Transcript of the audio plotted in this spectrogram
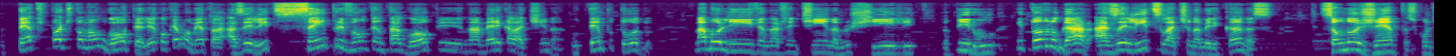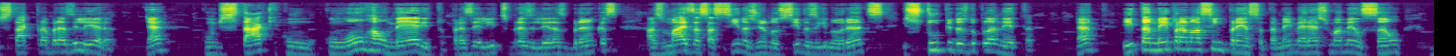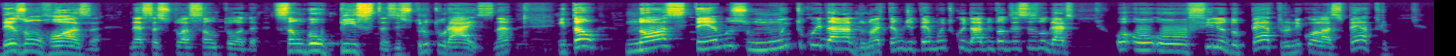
O Petro pode tomar um golpe ali a qualquer momento. As elites sempre vão tentar golpe na América Latina o tempo todo. Na Bolívia, na Argentina, no Chile, no Peru, em todo lugar. As elites latino-americanas são nojentas, com destaque para a brasileira, né? com destaque, com, com honra ao mérito para as elites brasileiras brancas, as mais assassinas, genocidas, ignorantes, estúpidas do planeta. Né? E também para a nossa imprensa, também merece uma menção desonrosa nessa situação toda. São golpistas estruturais. Né? Então, nós temos muito cuidado, nós temos de ter muito cuidado em todos esses lugares. O, o, o filho do Petro, Nicolás Petro,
